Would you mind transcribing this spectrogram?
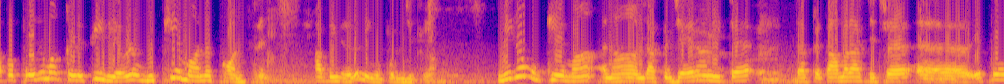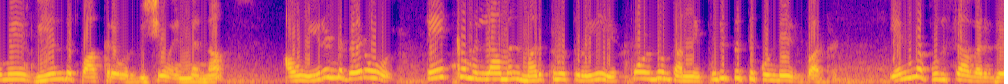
அப்ப பொதுமக்களுக்கு இது எவ்வளவு முக்கியமான கான்ஃபரன்ஸ் அப்படிங்கறத நீங்க புரிஞ்சுக்கலாம். மிக முக்கியமா நான் டாக்டர் ஜெயராணிட்ட டாக்டர் காமராஜிட்ட எப்பவுமே வியந்து பார்க்கிற ஒரு விஷயம் என்னன்னா அவங்க இரண்டு பேரும் தேக்கம் இல்லாமல் மருத்துவத்துறையை எப்பொழுதும் தன்னை புதுப்பித்துக் கொண்டே இருப்பார்கள். என்ன புதுசா வருது?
